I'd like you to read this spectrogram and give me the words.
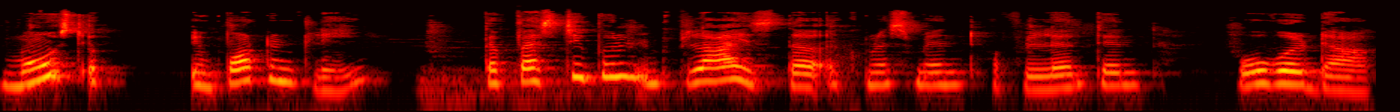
Most importantly, the festival implies the acknowledgement of light over dark.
